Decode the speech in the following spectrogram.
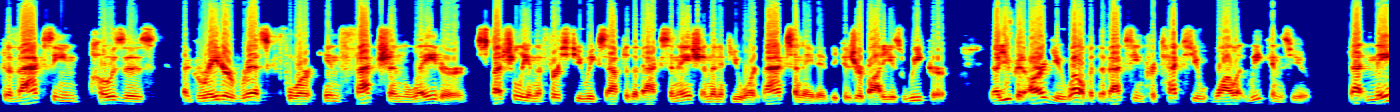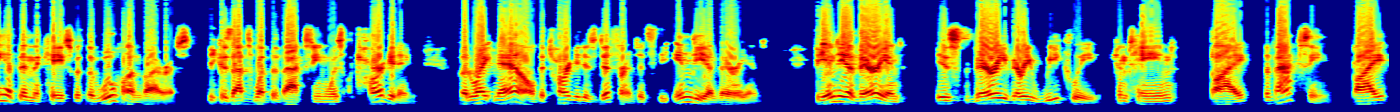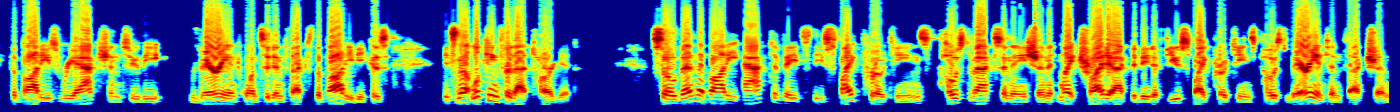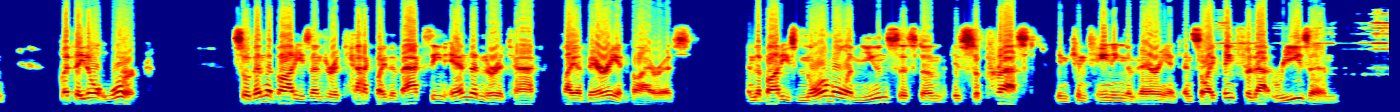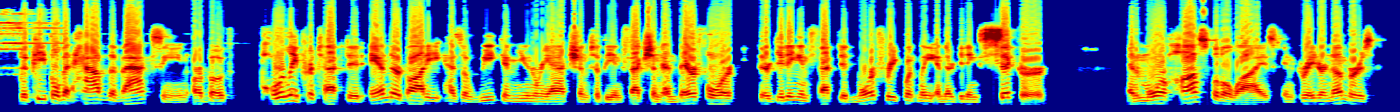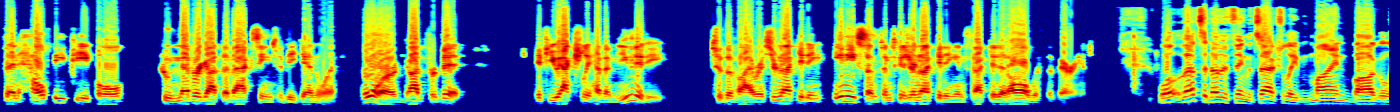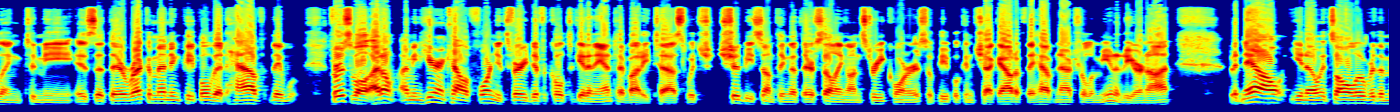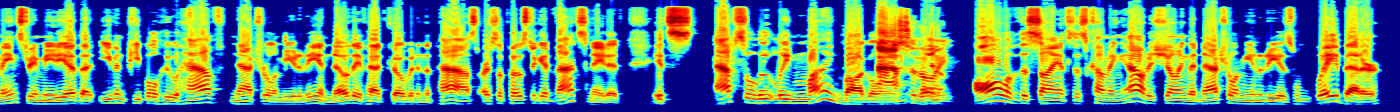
the vaccine poses a greater risk for infection later, especially in the first few weeks after the vaccination, than if you weren't vaccinated because your body is weaker. Now, you could argue, well, but the vaccine protects you while it weakens you. That may have been the case with the Wuhan virus because that's what the vaccine was targeting. But right now, the target is different. It's the India variant. The India variant is very, very weakly contained by the vaccine, by the body's reaction to the variant once it infects the body, because it's not looking for that target. So then the body activates these spike proteins post vaccination. It might try to activate a few spike proteins post variant infection, but they don't work. So then the body is under attack by the vaccine and under attack by a variant virus. And the body's normal immune system is suppressed in containing the variant. And so I think for that reason, the people that have the vaccine are both poorly protected and their body has a weak immune reaction to the infection. And therefore, they're getting infected more frequently and they're getting sicker and more hospitalized in greater numbers than healthy people who never got the vaccine to begin with. Or, God forbid, if you actually have immunity to the virus, you're not getting any symptoms because you're not getting infected at all with the variant. Well, that's another thing that's actually mind-boggling to me is that they're recommending people that have they first of all, I don't I mean here in California it's very difficult to get an antibody test, which should be something that they're selling on street corners so people can check out if they have natural immunity or not. But now, you know, it's all over the mainstream media that even people who have natural immunity and know they've had COVID in the past are supposed to get vaccinated. It's absolutely mind-boggling. Asinine all of the science that's coming out is showing that natural immunity is way better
